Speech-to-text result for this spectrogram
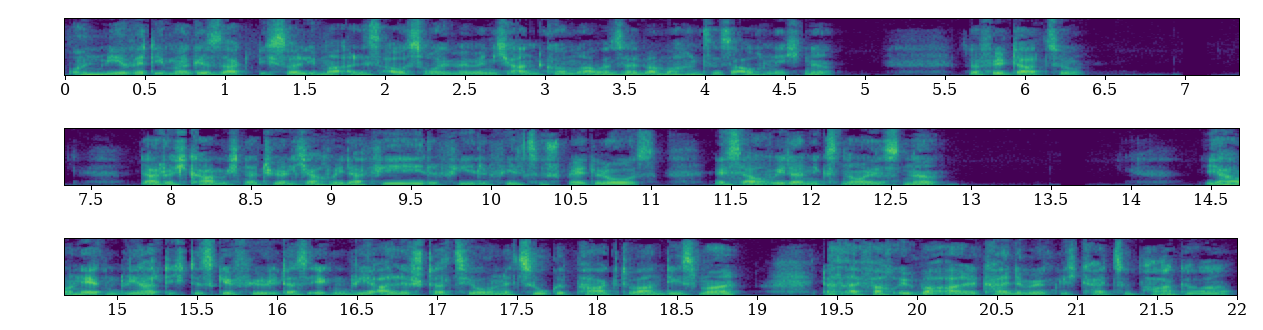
Und mir wird immer gesagt, ich soll immer alles ausräumen, wenn ich ankomme, aber selber machen sie es auch nicht, ne? So viel dazu. Dadurch kam ich natürlich auch wieder viel, viel, viel zu spät los. Ist ja auch wieder nichts Neues, ne? Ja, und irgendwie hatte ich das Gefühl, dass irgendwie alle Stationen zugeparkt waren diesmal. Dass einfach überall keine Möglichkeit zu parken war.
